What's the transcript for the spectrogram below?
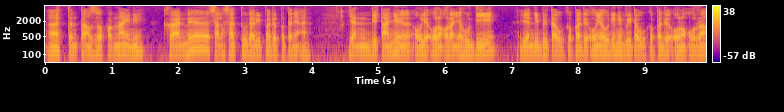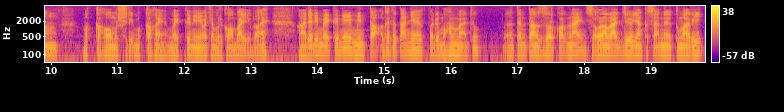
uh, tentang Zulkarnain ni kerana salah satu daripada pertanyaan yang ditanya oleh orang-orang Yahudi yang diberitahu kepada orang Yahudi ni beritahu kepada orang-orang Mekah orang musyrik Mekah eh. mereka ni macam berkawan baik pula eh. ha, jadi mereka ni minta kata tanya kepada Muhammad tu eh, tentang Zulkarnain seorang raja yang kesana kemari.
